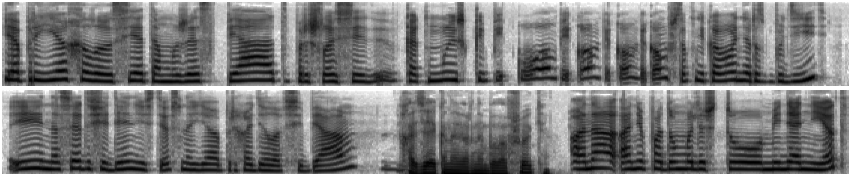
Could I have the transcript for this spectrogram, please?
Я приехала, все там уже спят, пришлось как мышкой пеком, пеком, пеком, пеком, чтобы никого не разбудить. И на следующий день, естественно, я приходила в себя. Хозяйка, наверное, была в шоке. Она, они подумали, что меня нет.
